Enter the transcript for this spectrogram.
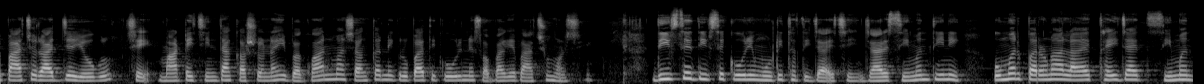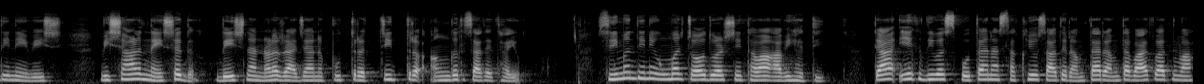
પાછો રાજ્ય યોગ છે. માટે ચિંતા કરશો નહીં. ભગવાનમાં શંકરની કૃપાથી કુવરીને સૌભાગ્ય પાછું મળશે. દિવસે દિવસે કુવરી મોટી થતી જાય છે. જ્યારે સીમંતીની ઉંમર પરણવાલાયક થઈ જાય સીમંતીને વેશ, વિશાળ નૈષદ દેશના નળ રાજાના પુત્ર ચિત્ર અંગત સાથે થયું. શ્રીમંતીની ઉંમર ચૌદ વર્ષની થવા આવી હતી. ત્યાં એક દિવસ પોતાના સખીઓ સાથે રમતા રમતા વાત વાતમાં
